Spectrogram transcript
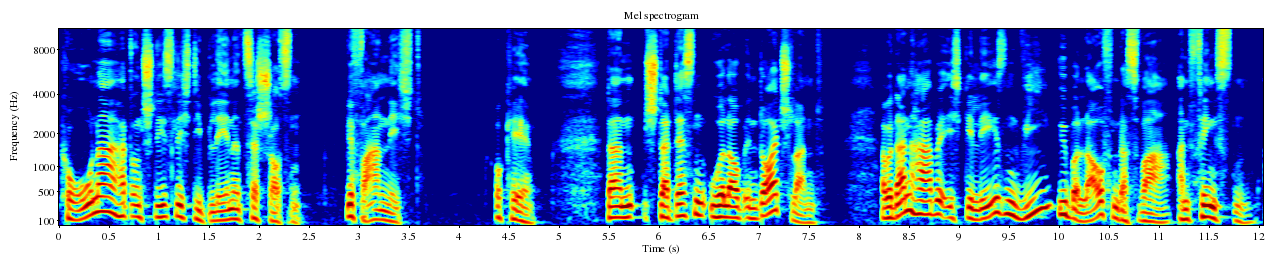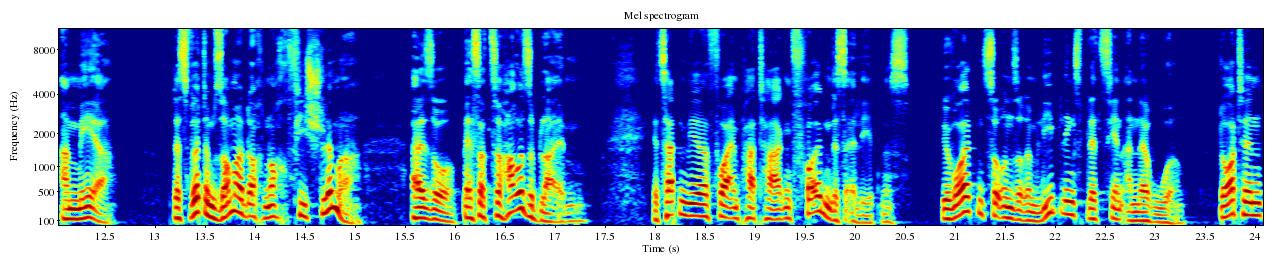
Corona hat uns schließlich die Pläne zerschossen. Wir fahren nicht. Okay, dann stattdessen Urlaub in Deutschland. Aber dann habe ich gelesen, wie überlaufen das war an Pfingsten, am Meer. Das wird im Sommer doch noch viel schlimmer. Also besser zu Hause bleiben. Jetzt hatten wir vor ein paar Tagen folgendes Erlebnis. Wir wollten zu unserem Lieblingsplätzchen an der Ruhr. Dorthin,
